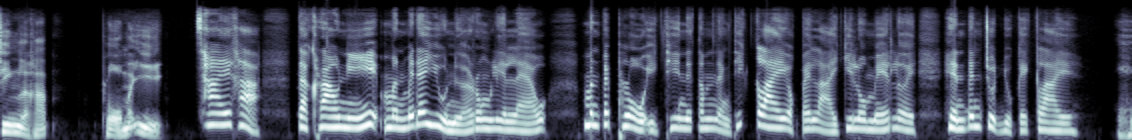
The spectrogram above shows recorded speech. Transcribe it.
จริงเหรอครับ โผล่มาอีก ใช่ค่ะ แต่คราวนี้มันไม่ได้อยู่เหนือโรงเรียนแล้ว มันไปโผล่อีกทีในตำแหน่งที่ไกลออกไปหลายกิโลเมตรเลย เห็นเป็นจุดอยู่ไกลโอ้โห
